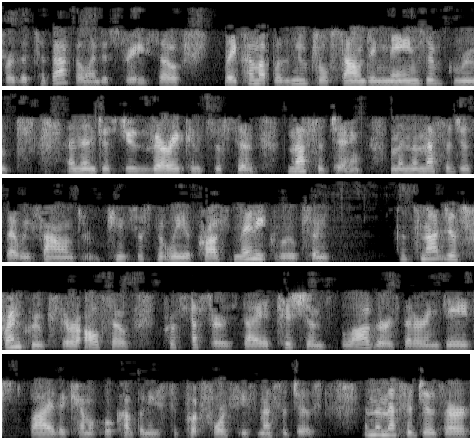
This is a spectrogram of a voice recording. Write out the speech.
for the tobacco industry. So they come up with neutral sounding names of groups and then just use very consistent messaging. And the messages that we found consistently across many groups and it's not just friend groups, there are also professors, dietitians, bloggers that are engaged by the chemical companies to put forth these messages and the messages are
